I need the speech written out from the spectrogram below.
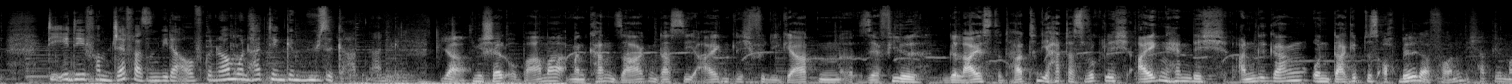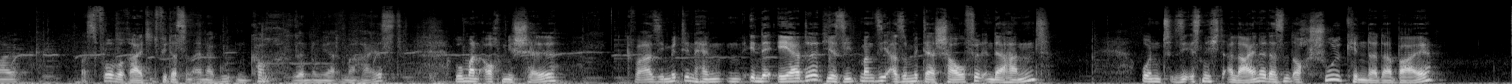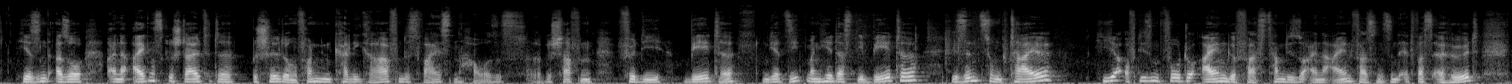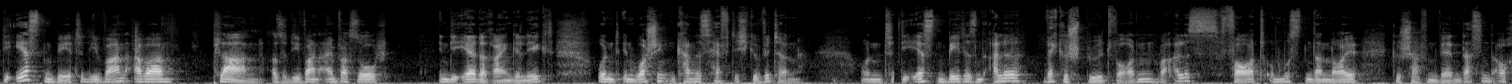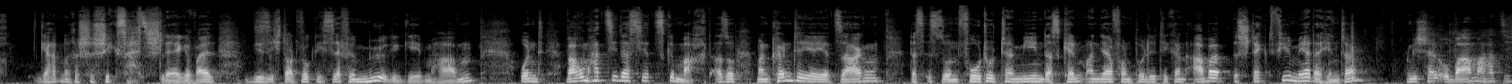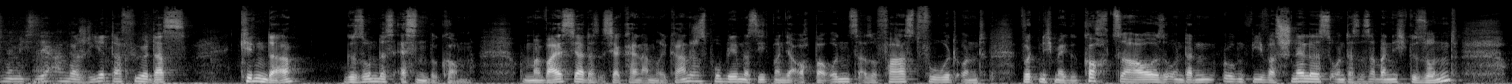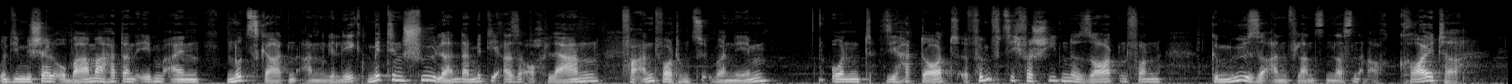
die Idee vom Jefferson wieder aufgenommen und hat den Gemüsegarten angelegt. Ja, Michelle Obama, man kann sagen, dass sie eigentlich für die Gärten äh, sehr viel geleistet hat. Die hat das wirklich eigenhändig angegangen und da gibt es auch Bilder von. Ich habe hier mal was vorbereitet, wie das in einer guten Kochsendung ja immer heißt, wo man auch Michelle quasi mit den Händen in der Erde. Hier sieht man sie also mit der Schaufel in der Hand. Und sie ist nicht alleine, da sind auch Schulkinder dabei. Hier sind also eine eigens gestaltete Beschilderung von den Kalligraphen des Weißen Hauses äh, geschaffen für die Beete. Und jetzt sieht man hier, dass die Beete, die sind zum Teil hier auf diesem Foto eingefasst, haben die so eine Einfassung, sind etwas erhöht. Die ersten Beete, die waren aber plan, also die waren einfach so in die Erde reingelegt. Und in Washington kann es heftig gewittern. Und die ersten Beete sind alle weggespült worden, war alles fort und mussten dann neu geschaffen werden. Das sind auch gärtnerische Schicksalsschläge, weil die sich dort wirklich sehr viel Mühe gegeben haben. Und warum hat sie das jetzt gemacht? Also man könnte ja jetzt sagen, das ist so ein Fototermin, das kennt man ja von Politikern, aber es steckt viel mehr dahinter. Michelle Obama hat sich nämlich sehr engagiert dafür, dass Kinder gesundes Essen bekommen. Und man weiß ja, das ist ja kein amerikanisches Problem, das sieht man ja auch bei uns, also Fast Food und wird nicht mehr gekocht zu Hause und dann irgendwie was Schnelles und das ist aber nicht gesund. Und die Michelle Obama hat dann eben einen Nutzgarten angelegt mit den Schülern, damit die also auch lernen, Verantwortung zu übernehmen. Und sie hat dort 50 verschiedene Sorten von Gemüse anpflanzen lassen, auch Kräuter.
